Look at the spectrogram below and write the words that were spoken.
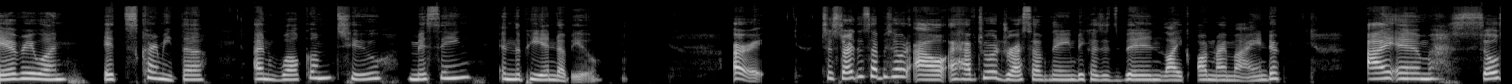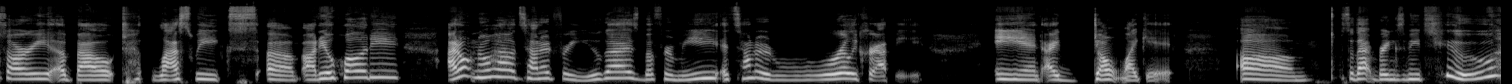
Hey everyone, it's Carmita, and welcome to Missing in the PNW. All right, to start this episode out, I have to address something because it's been like on my mind. I am so sorry about last week's um, audio quality. I don't know how it sounded for you guys, but for me, it sounded really crappy, and I don't like it. Um, so that brings me to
